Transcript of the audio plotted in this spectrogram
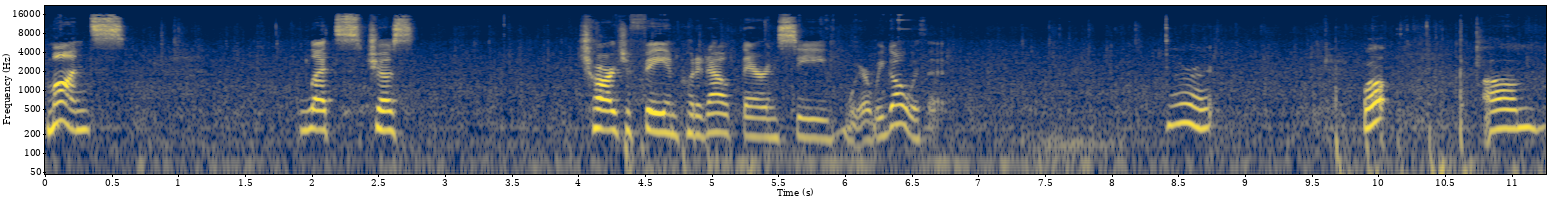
months. Let's just charge a fee and put it out there and see where we go with it. All right. Well, um,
